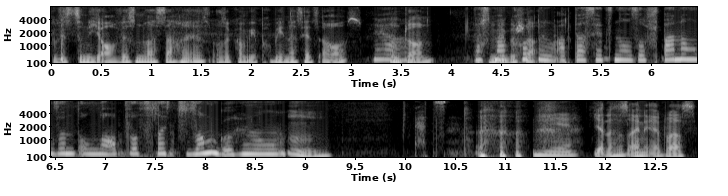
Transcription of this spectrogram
willst du nicht auch wissen, was Sache ist? Also komm, wir probieren das jetzt aus. Ja. Und dann Lass mal gucken, ob das jetzt nur so Spannungen sind oder ob wir vielleicht zusammengehören. Hm. Ätzend. nee. Ja, das ist eine etwas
